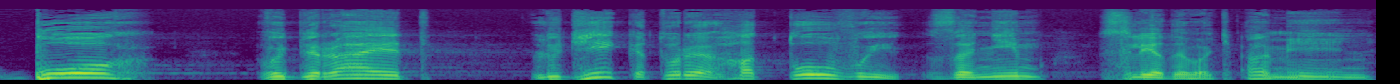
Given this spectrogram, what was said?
Бог выбирает людей, которые готовы за Ним следовать. Аминь.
